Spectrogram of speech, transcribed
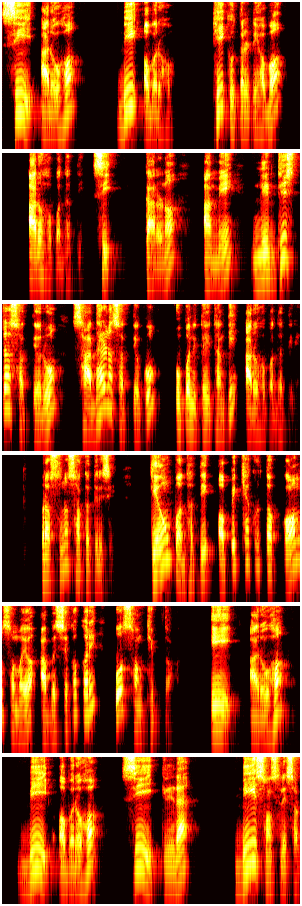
ସି ଆରୋହ ଡି ଅବରୋହ। ଠିକ ଉତ୍ତରଟି ହବ ଆରୋହ ପଦ୍ଧତି। ସି କାରଣ ଆମେ ନିର୍ଦ୍ଦିଷ୍ଟ ସତ୍ୟରୁ ସାଧାରଣ ସତ୍ୟକୁ ଉପନୀତ ହେଇଥାନ୍ତି ଆରୋହ ପଦ୍ଧତିରେ। ପ୍ରଶ୍ନ ସତତିରିଶ। କେଉଁ ପଦ୍ଧତି ଅପେକ୍ଷାକୃତ କମ ସମୟ ଆବଶ୍ୟକ କରେ ଓ ସଂକ୍ଷିପ୍ତ? ଏ ଆରୋହ ବି ଅବରୋହ ସି କ୍ରୀଡ଼ା ଡି ସଂଶ୍ଳେଷଣ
